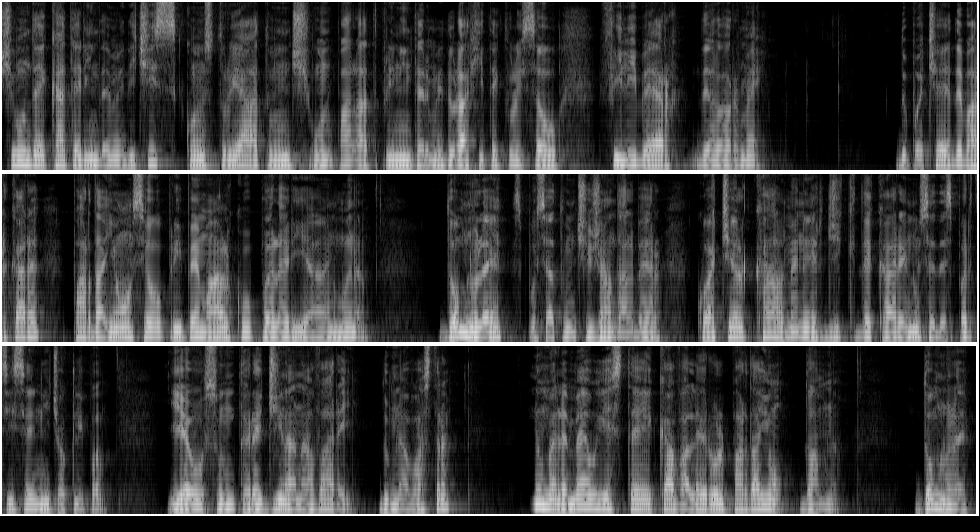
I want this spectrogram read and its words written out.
și unde Catherine de Medicis construia atunci un palat prin intermediul arhitectului său Philibert de Lorme. După ce debarcară, Pardaion se opri pe mal cu pălăria în mână. Domnule, spuse atunci Jean d'Albert, cu acel calm energic de care nu se despărțise nicio clipă. Eu sunt regina Navarei, dumneavoastră? Numele meu este Cavalerul Pardaion, doamnă. Domnule,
